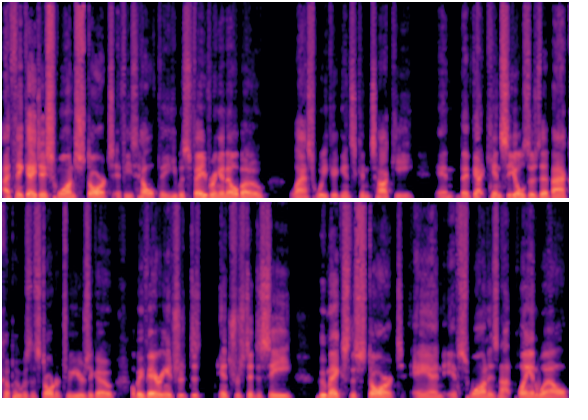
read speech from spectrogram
I think AJ Swann starts if he's healthy. He was favoring an elbow last week against Kentucky and they've got Ken Seals as their backup, who was the starter two years ago. I'll be very interested interested to see who makes the start, and if Swann is not playing well,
